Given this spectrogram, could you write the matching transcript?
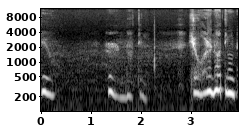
you are nothing. You are nothing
